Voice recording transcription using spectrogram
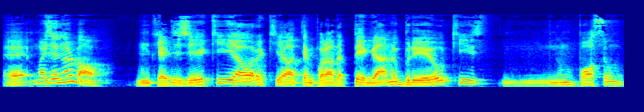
É, mas é normal. Não quer dizer que a hora que a temporada pegar no breu, que não possam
